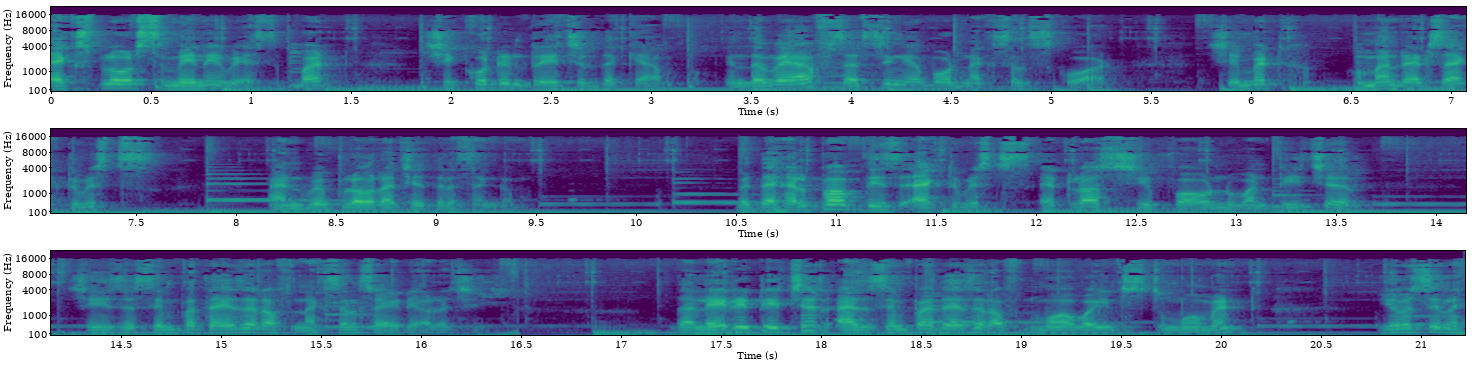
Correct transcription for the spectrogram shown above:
explores many ways, but she couldn't reach the camp. In the way of searching about Naxal squad, she met human rights activists and Viplavara Chaitanya Sangam. With the help of these activists, at last she found one teacher. She is a sympathizer of Naxal's ideology. The lady teacher, as a sympathizer of Maoist movement, usually,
